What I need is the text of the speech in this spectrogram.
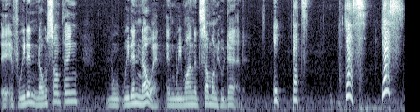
If we didn't know something, we didn't know it, and we wanted someone who did. That's, yes, yes.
